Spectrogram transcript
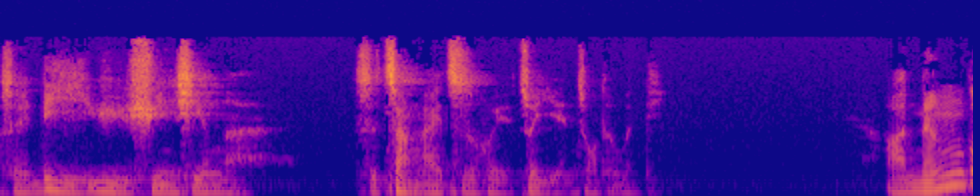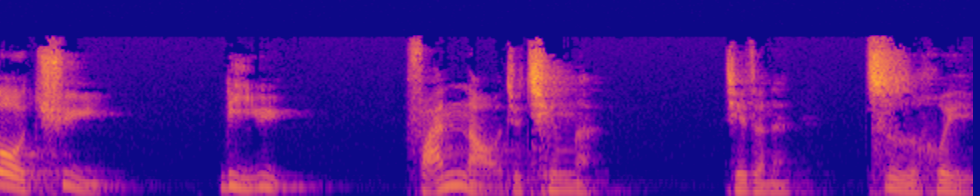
所以利欲熏心啊，是障碍智慧最严重的问题。啊，能够去利欲，烦恼就轻了，接着呢，智慧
